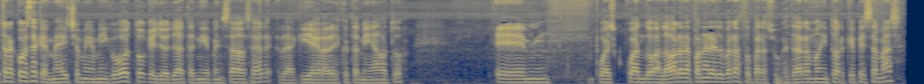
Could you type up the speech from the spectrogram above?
Otra cosa que me ha dicho mi amigo Otto, que yo ya tenía pensado hacer, de aquí agradezco también a Otto, em, pues cuando a la hora de poner el brazo para sujetar el monitor que pesa más,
